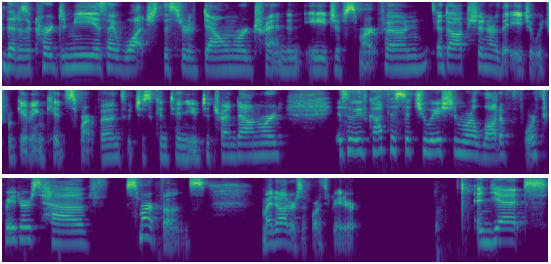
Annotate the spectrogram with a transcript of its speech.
that has occurred to me as I watch this sort of downward trend in age of smartphone adoption or the age at which we're giving kids smartphones, which has continued to trend downward, is that we've got this situation where a lot of fourth graders have smartphones. My daughter's a fourth grader. And yet,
